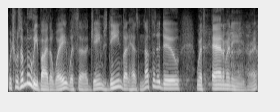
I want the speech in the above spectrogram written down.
which was a movie, by the way, with uh, James Dean, but has nothing to do with Adam and Eve, right?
